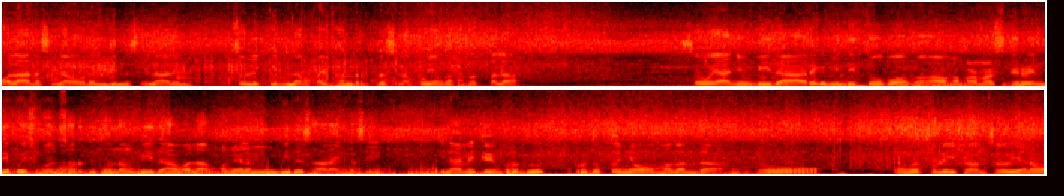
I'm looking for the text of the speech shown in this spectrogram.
wala na sila o nandiyan na sa ilalim. So liquid lang 500 plus lang po yung katapat pala. So yan, yung bida, recommended ko po mga ka-farmers. Pero hindi po sponsor dito ng bida. Walang pakialam yung bida sa akin kasi ginamit ko yung produ- produkto nyo, maganda. So, congratulations. So yan o.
